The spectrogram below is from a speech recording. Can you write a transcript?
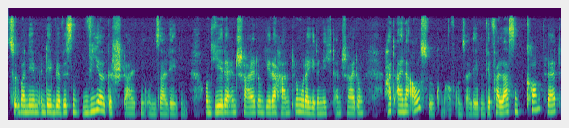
zu übernehmen, indem wir wissen, wir gestalten unser Leben. Und jede Entscheidung, jede Handlung oder jede Nichtentscheidung hat eine Auswirkung auf unser Leben. Wir verlassen komplett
